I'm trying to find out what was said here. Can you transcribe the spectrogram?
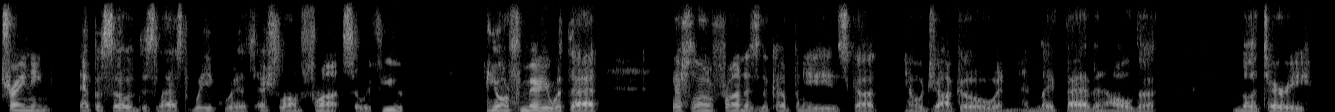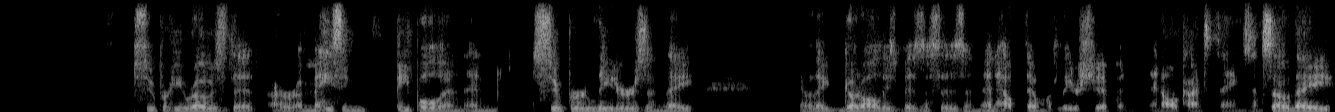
training episode this last week with Echelon Front. So, if you you aren't familiar with that, Echelon Front is the company. It's got you know Jocko and and Leif Babin and all the military superheroes that are amazing people and and super leaders and they you know they go to all these businesses and, and help them with leadership and, and all kinds of things. And so they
